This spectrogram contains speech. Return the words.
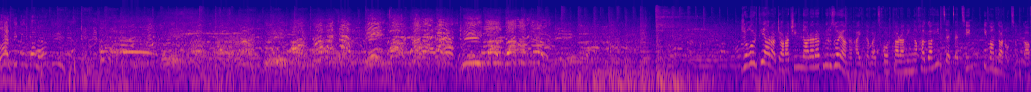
մարդիկ ընկան հանգիստ։ Ժողովրդի առաջ առաջինն Արարատ Միրզոյանը հայտնվեց խորհրդարանի նախագահին ծեծեցին, հիվանդանոց ընկավ։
